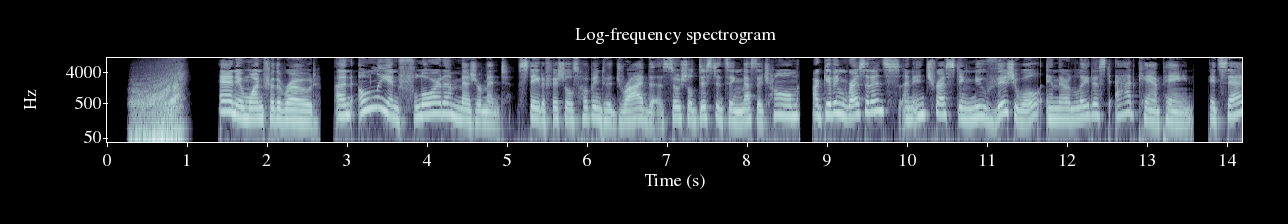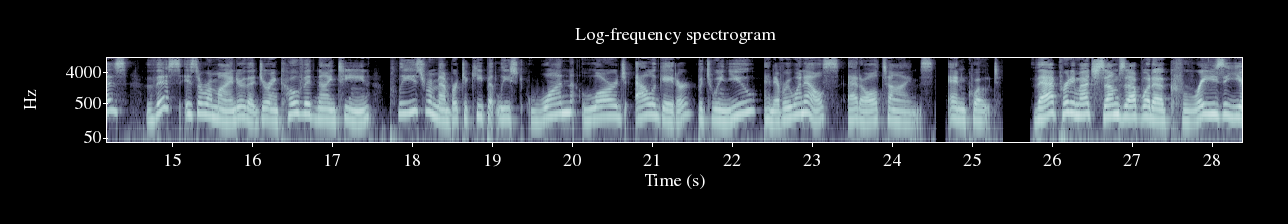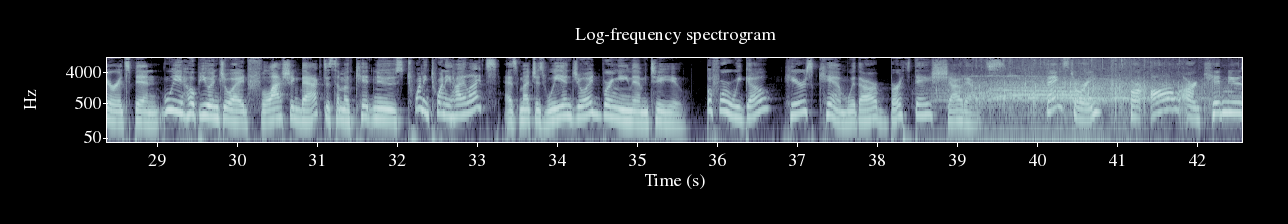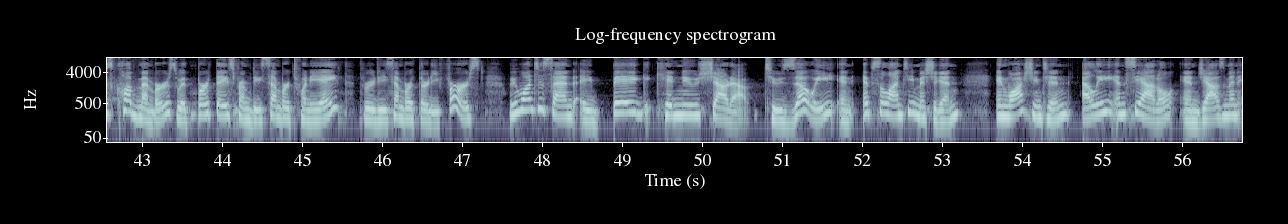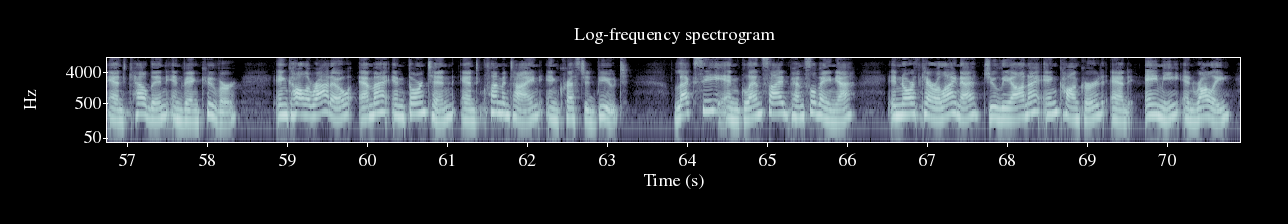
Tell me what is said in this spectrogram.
And in one for the road, an only in Florida measurement. State officials hoping to drive the social distancing message home are giving residents an interesting new visual in their latest ad campaign. It says, This is a reminder that during COVID 19, please remember to keep at least one large alligator between you and everyone else at all times. End quote. That pretty much sums up what a crazy year it's been. We hope you enjoyed flashing back to some of Kid News 2020 highlights as much as we enjoyed bringing them to you. Before we go, here's Kim with our birthday shout outs. Thanks, Tori. For all our Kid News Club members with birthdays from December 28th through December 31st, we want to send a big Kid News shout out to Zoe in Ypsilanti, Michigan, in Washington, Ellie in Seattle, and Jasmine and Keldon in Vancouver, in Colorado, Emma in Thornton, and Clementine in Crested Butte, Lexi in Glenside, Pennsylvania, in North Carolina, Juliana in Concord, and Amy in Raleigh,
